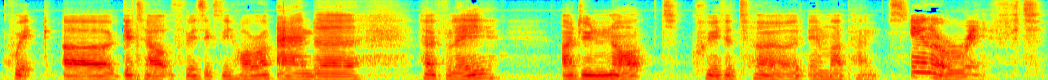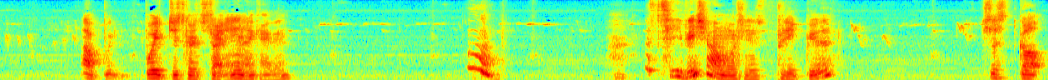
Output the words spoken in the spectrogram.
quick, uh, Get Out 360 horror. And, uh, hopefully, I do not create a turd in my pants. In a rift. Oh, we, we just go straight in, okay then. Oh. This TV show I'm watching is pretty good. It's just got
